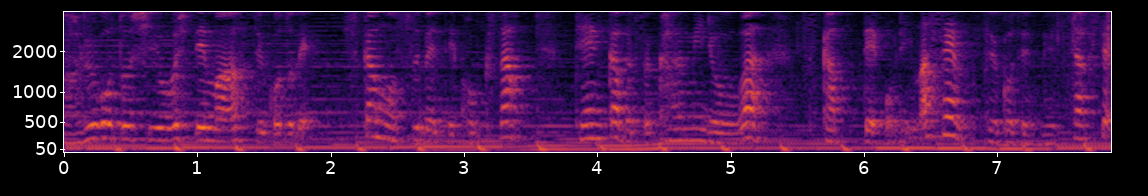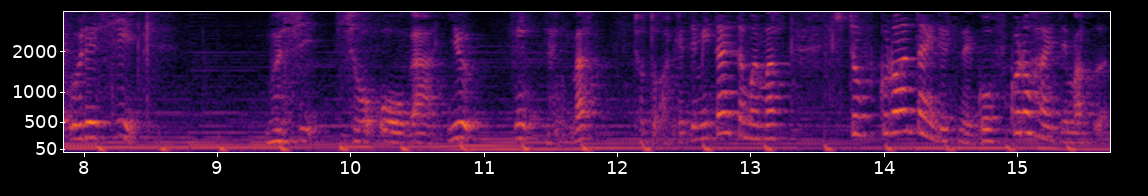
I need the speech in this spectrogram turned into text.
丸ごと使用してますということでしかも全て国産添加物甘味料は使っておりませんということでめちゃくちゃ嬉しい蒸し生姜油になります。ちょっと開けてみたいと思います。1袋あたりですね5袋入ってます。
